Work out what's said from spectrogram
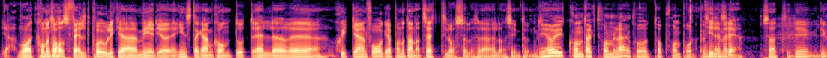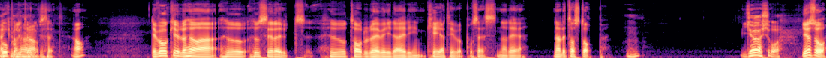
ja, våra kommentarsfält på olika medier, Instagramkontot eller eh, skicka en fråga på något annat sätt till oss eller, sådär, eller en synpunkt. Vi har ju ett kontaktformulär på toppformpodd.se. Till och med det. Så att det, det går på lite olika sätt. Ja. Det vore kul att höra hur, hur ser det ut? Hur tar du dig vidare i din kreativa process när det, när det tar stopp? Gör så. Gör så!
